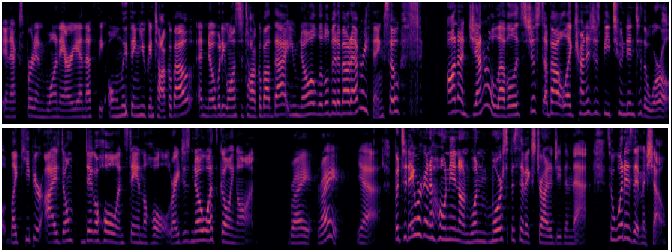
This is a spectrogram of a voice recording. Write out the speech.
an expert in one area and that's the only thing you can talk about and nobody wants to talk about that, you know a little bit about everything. So on a general level, it's just about like trying to just be tuned into the world. Like keep your eyes, don't dig a hole and stay in the hole, right? Just know what's going on. Right, right. Yeah. But today we're going to hone in on one more specific strategy than that. So what is it, Michelle?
